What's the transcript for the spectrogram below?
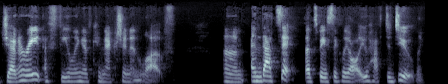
generate a feeling of connection and love. Um, and that's it. That's basically all you have to do. Like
